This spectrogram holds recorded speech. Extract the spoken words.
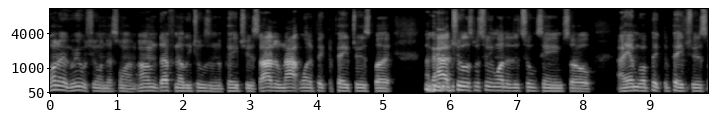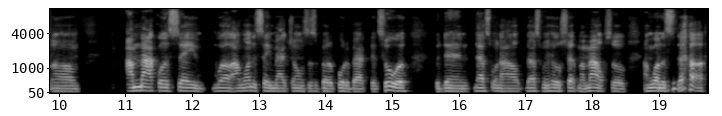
going to agree with you on this one. I'm definitely choosing the Patriots. I do not want to pick the Patriots, but I got to choose between one of the two teams. So I am going to pick the Patriots. Um, I'm not going to say, well, I want to say Mac Jones is a better quarterback than Tua, but then that's when I'll that's when he'll shut my mouth. So I'm going to uh,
